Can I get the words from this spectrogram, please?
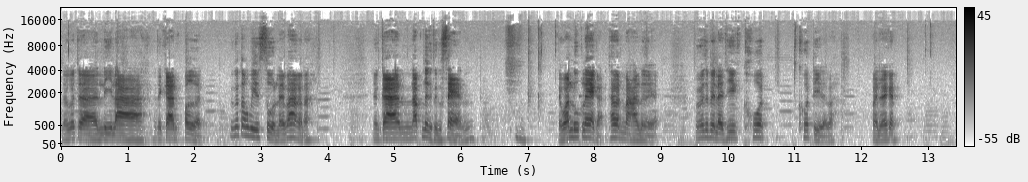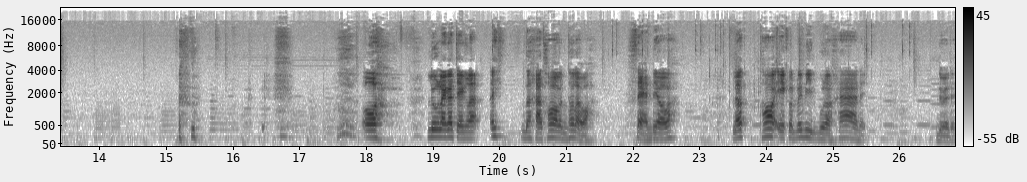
แล้วก็จะลีลาในการเปิด ก็ต้องมีสูตรอะไรบ้างนะ อย่างการนับหนึ่งถึงแสน แต่ว่าลูกแรกอะถ้ามันมาเลยอะมันก็จะเป็นอะไรที่โคตรโคตรดีเลยปะไปเลยแล้วกัน โอ้ลูกแรกก็เจ๊งละเอ้ยราคาท่อมันเท่าไหร่วะแสนเดียวปะแล้วท่อเอกมันไม่มีมูลค่าเนี่ยดูดิ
